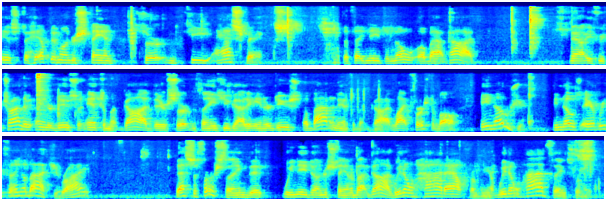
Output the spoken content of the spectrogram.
is to help them understand certain key aspects that they need to know about God. Now, if you're trying to introduce an intimate God, there's certain things you got to introduce about an intimate God. Like, first of all, He knows you. He knows everything about you, right? That's the first thing that we need to understand about God. We don't hide out from Him. We don't hide things from Him.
